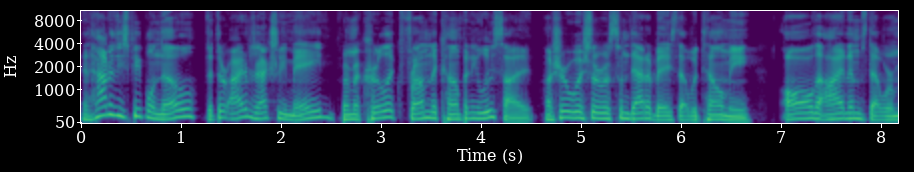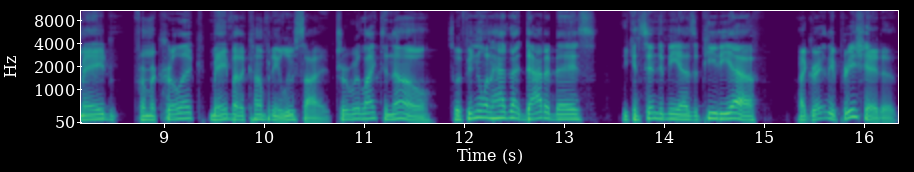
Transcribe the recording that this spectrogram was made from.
And how do these people know that their items are actually made from acrylic from the company Lucite? I sure wish there was some database that would tell me all the items that were made from acrylic made by the company Lucite. Sure would like to know. So if anyone has that database, you can send it to me as a PDF I greatly appreciate it.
